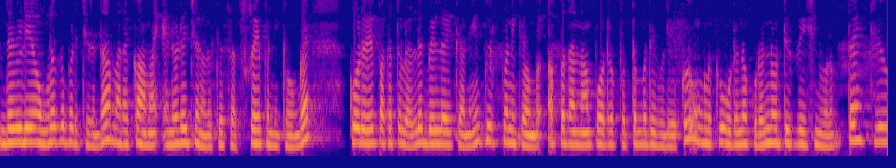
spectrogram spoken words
இந்த வீடியோ உங்களுக்கு பிடிச்சிருந்தா மறக்காமல் என்னுடைய சேனலுக்கு சப்ஸ்கிரைப் பண்ணிக்கோங்க. கூடவே பக்கத்தில் உள்ள பெல் ஐக்கானையும் கிளிக் பண்ணிக்கோங்க. அப்போ தான் நான் போடுற புத்தம்பது வீடியோக்கள் உங்களுக்கு உடனுக்குடன் நோட்டிஃபிகேஷன் வரும். தேங்க்யூ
